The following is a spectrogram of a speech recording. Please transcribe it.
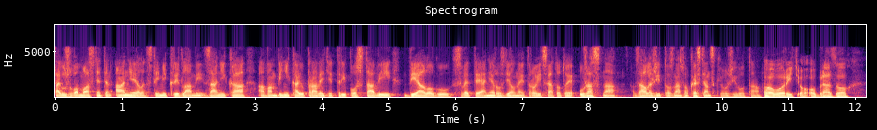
tak už vám vlastne ten aniel s tými krydlami zaniká a vám vynikajú práve tie tri postavy dialogu Svetej a nerozdielnej Trojice a toto je úžasná záležitosť nášho kresťanského života. Hovoriť o obrazoch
